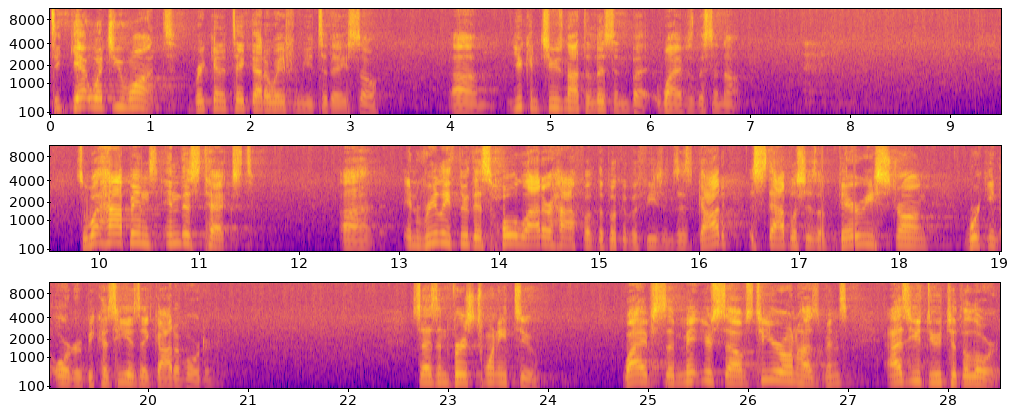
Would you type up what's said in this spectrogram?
to get what you want, we're going to take that away from you today. So um, you can choose not to listen, but wives, listen up. So, what happens in this text, uh, and really through this whole latter half of the book of Ephesians, is God establishes a very strong working order because He is a God of order. It says in verse 22 Wives, submit yourselves to your own husbands as you do to the Lord.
